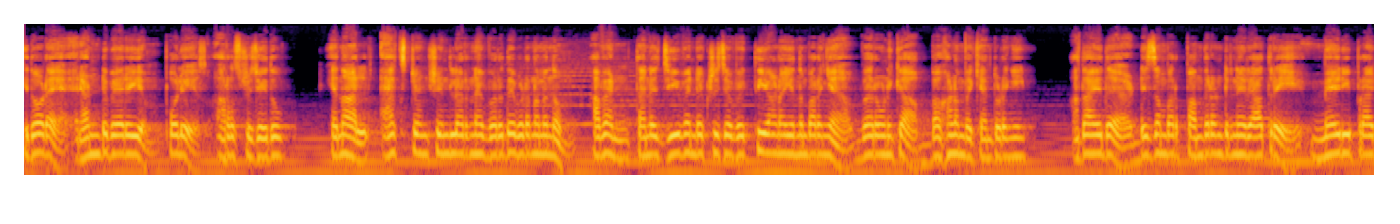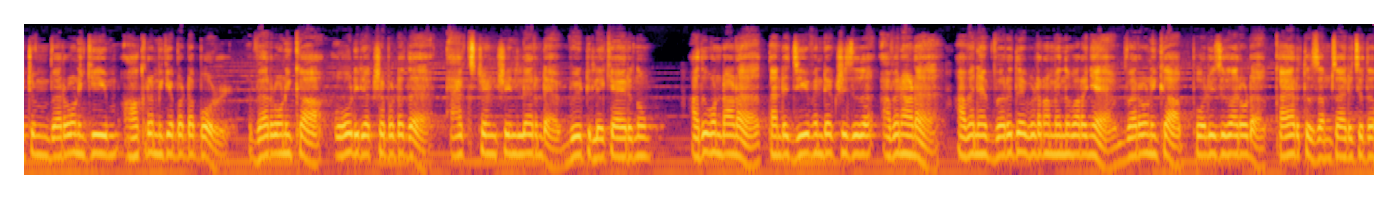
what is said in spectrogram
ഇതോടെ രണ്ടുപേരെയും പോലീസ് അറസ്റ്റ് ചെയ്തു. എന്നാൽ ആക്സ്റ്റൻ ഷിൻലറിനെ വെറുതെ വിടണമെന്നും അവൻ തന്റെ ജീവൻ രക്ഷിച്ച വ്യക്തിയാണ് എന്നും പറഞ്ഞ് വെറോണിക്ക ബഹളം വയ്ക്കാൻ തുടങ്ങി. അതായത് ഡിസംബർ പന്ത്രണ്ടിന് രാത്രി മേരി പ്രാറ്റും വെറോണിക്കയും ആക്രമിക്കപ്പെട്ടപ്പോൾ വെറോണിക്ക ഓടി രക്ഷപ്പെട്ടത് ആക്സ്റ്റൺ ഷിൻലറിന്റെ വീട്ടിലേക്കായിരുന്നു. അതുകൊണ്ടാണ് തന്റെ ജീവൻ രക്ഷിച്ചത് അവനാണ് അവനെ വെറുതെ വിടണമെന്ന് പറഞ്ഞ് വെറോണിക്ക പോലീസുകാരോട് കയർത്ത് സംസാരിച്ചത്.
